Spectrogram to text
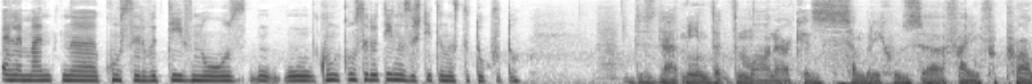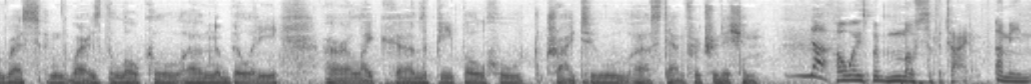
елемент на консервативно, консервативна защита на статуквото? does that mean that the monarch is somebody who's uh, fighting for progress, and whereas the local uh, nobility are like uh, the people who try to uh, stand for tradition? Not always, but most of the time. I mean,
